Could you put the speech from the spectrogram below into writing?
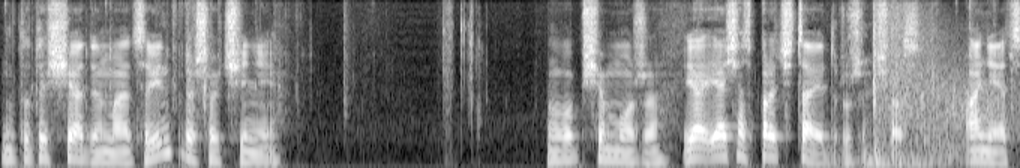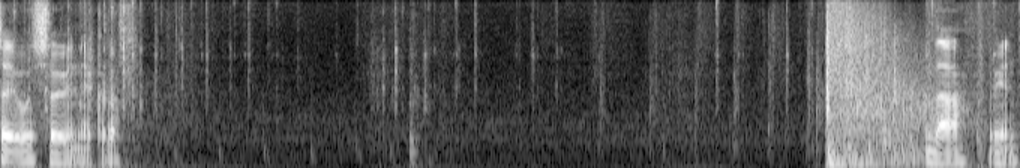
Ну тут іще один має. Це він прийшов чи ні? Ну, вообще може. Я, я сейчас прочитаю, друже, щас. А, ні, це ось він якраз. Да, він.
